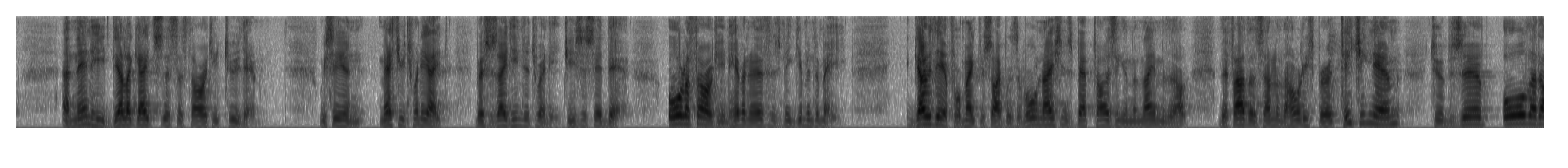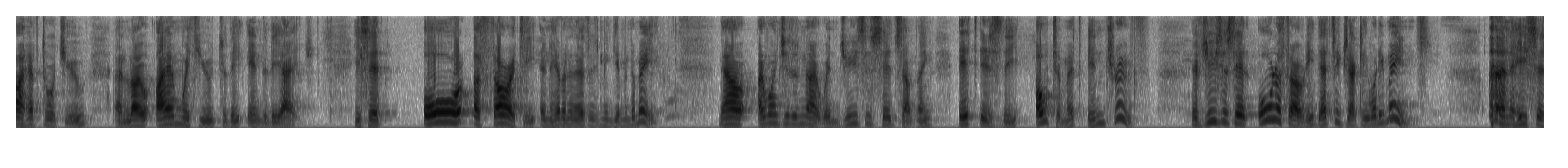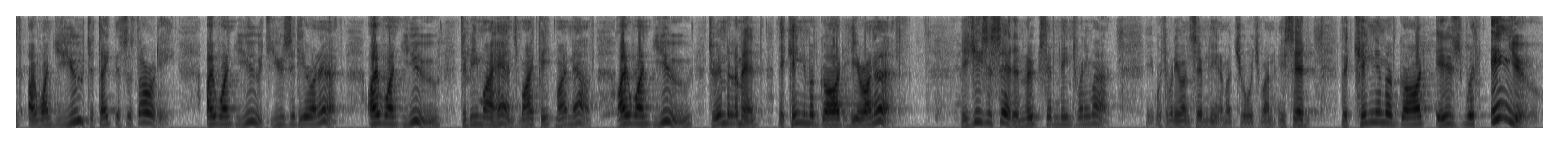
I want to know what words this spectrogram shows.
and then he delegates this authority to them. We see in Matthew 28 verses 18 to 20. Jesus said there, All authority in heaven and earth has been given to me. Go therefore, make disciples of all nations, baptizing in the name of the, the Father, the Son, and the Holy Spirit, teaching them to observe all that I have taught you, and lo, I am with you to the end of the age. He said, All authority in heaven and earth has been given to me. Now, I want you to know when Jesus said something, it is the ultimate in truth. If Jesus said all authority, that's exactly what he means. and he says, I want you to take this authority. I want you to use it here on earth. I want you to be my hands, my feet, my mouth. I want you to implement the kingdom of God here on earth. Jesus said in Luke 17 21, eh, 21 17, I'm not sure which one, he said, The kingdom of God is within you.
